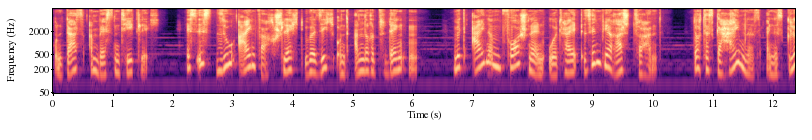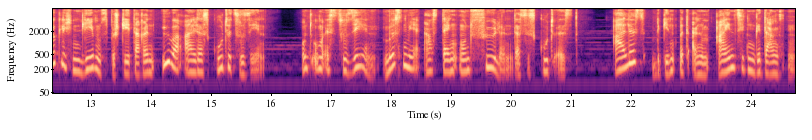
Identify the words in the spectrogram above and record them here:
und das am besten täglich. Es ist so einfach, schlecht über sich und andere zu denken. Mit einem vorschnellen Urteil sind wir rasch zur Hand. Doch das Geheimnis eines glücklichen Lebens besteht darin, überall das Gute zu sehen. Und um es zu sehen, müssen wir erst denken und fühlen, dass es gut ist. Alles beginnt mit einem einzigen Gedanken.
